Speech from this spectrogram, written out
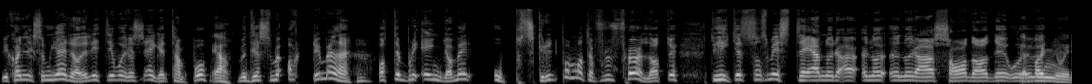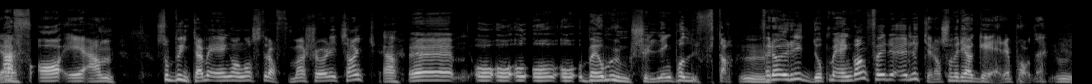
Vi kan liksom gjøre det litt i vårt eget tempo. Ja. Men det som er artig med det, at det blir enda mer oppskrudd, på en måte. For du føler at du Du ikke sånn som i sted, når jeg, når, når jeg sa da det, Det. F-A-E-N. Så begynte jeg med en gang å straffe meg sjøl, ikke sant? Ja. Eh, og, og, og, og, be om unnskyldning på lufta. Mm. For å rydde opp med en gang for lyttere som reagerer på det. Mm.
